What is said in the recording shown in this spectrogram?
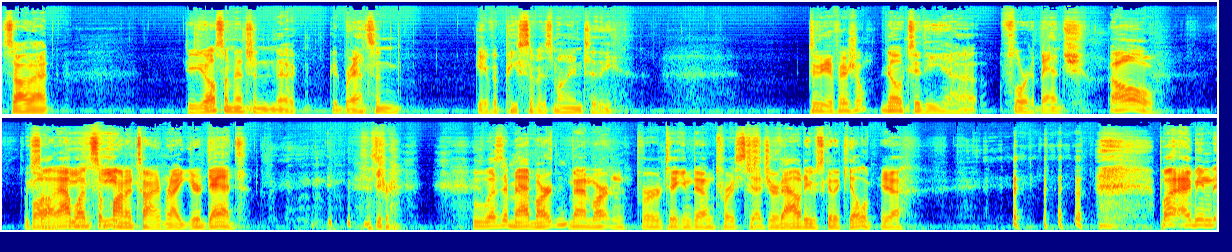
saw that. Did you also mention uh, Gudbranson gave a piece of his mind to the To the official. no to the uh, Florida bench? Oh, We Well, saw that he- once he- upon a time, right? You're dead. Who was it? Matt Martin. Matt Martin for taking down Troy Just Stecher. vowed he was going to kill him. Yeah. but I mean,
